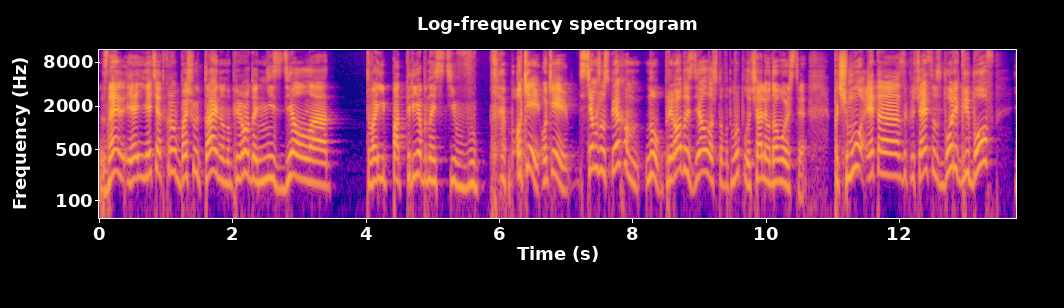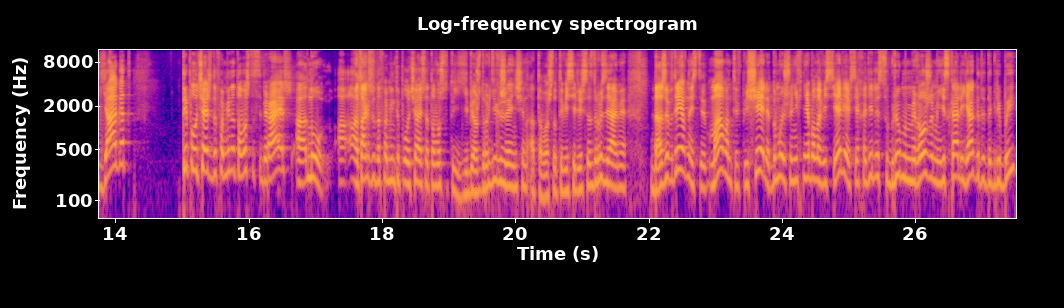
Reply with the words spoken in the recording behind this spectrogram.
Знаешь, я, я тебе открою большую тайну, но природа не сделала твои потребности в... Окей, окей, с тем же успехом, ну, природа сделала, чтобы вот мы получали удовольствие. Почему это заключается в сборе грибов, ягод? Ты получаешь дофамин от того, что собираешь, а, ну, а, а также дофамин ты получаешь от того, что ты ебешь других женщин, от того, что ты веселишься с друзьями. Даже в древности мамонты в пещере, думаешь, у них не было веселья, все ходили с угрюмыми рожами, искали ягоды да грибы?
